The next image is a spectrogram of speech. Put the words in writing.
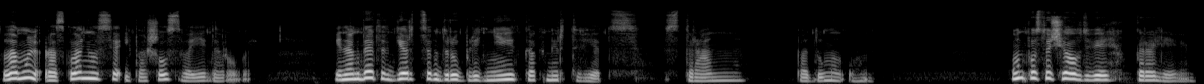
Ламоль раскланялся и пошел своей дорогой. Иногда этот герцог вдруг бледнеет, как мертвец. Странно, — подумал он. Он постучал в дверь к королеве.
